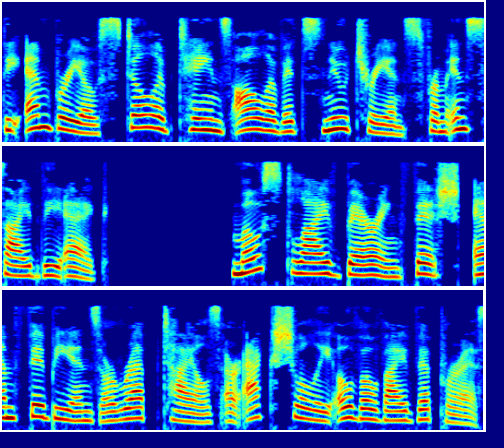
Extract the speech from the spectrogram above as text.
the embryo still obtains all of its nutrients from inside the egg. Most live-bearing fish, amphibians or reptiles are actually ovoviviparous.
